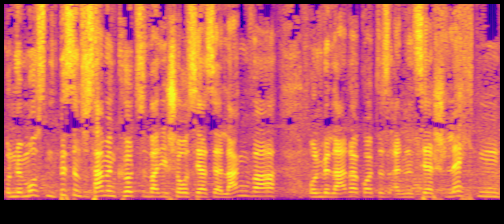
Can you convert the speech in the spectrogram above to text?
und wir mussten ein bisschen zusammenkürzen, weil die Show sehr, sehr lang war und wir leider Gottes einen sehr schlechten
